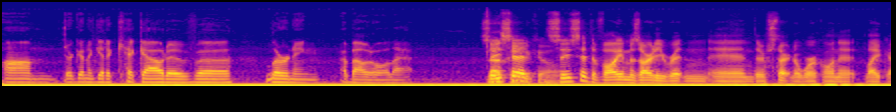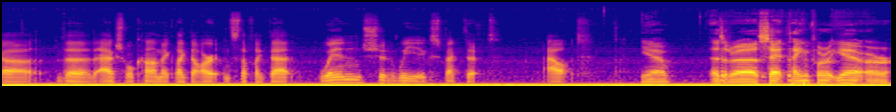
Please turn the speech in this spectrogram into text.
um, they're gonna get a kick out of uh, learning about all that. So you said cool. so you said the volume is already written and they're starting to work on it, like uh, the the actual comic, like the art and stuff like that. When should we expect it out? yeah. Is there a set time for it yet, or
